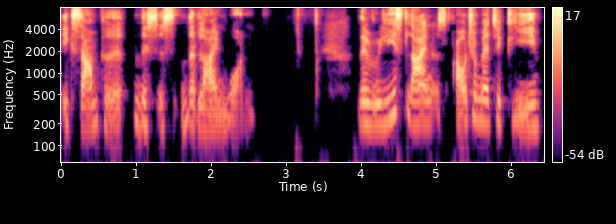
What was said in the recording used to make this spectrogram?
example, this is the line one. The released line is automatically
